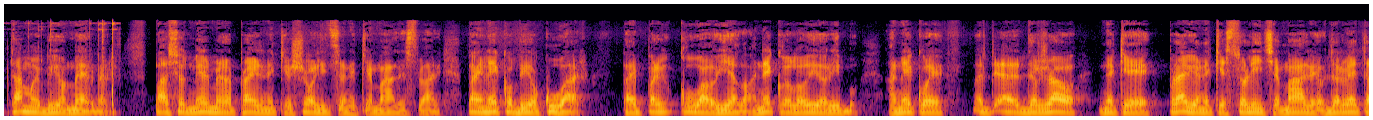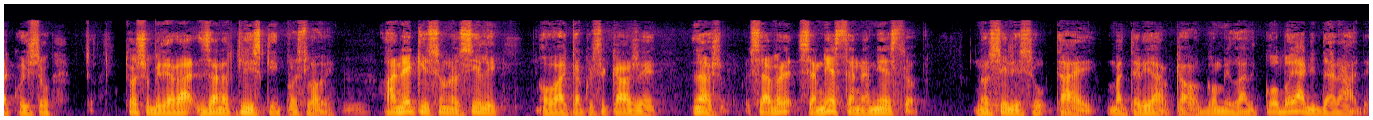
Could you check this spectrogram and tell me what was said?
Tamo je bio mermer pa se od mermera pravili neke šoljice, neke male stvari. Pa je neko bio kuvar, pa je kuvao jelo, a neko je lovio ribu, a neko je e, držao neke, pravio neke stoliće male od drveta koji su, to su bili zanatlijski poslovi. A neki su nosili, ovaj, kako se kaže, znaš, sa, sa mjesta na mjesto nosili su taj materijal kao gomilali, ko bojagi da rade.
